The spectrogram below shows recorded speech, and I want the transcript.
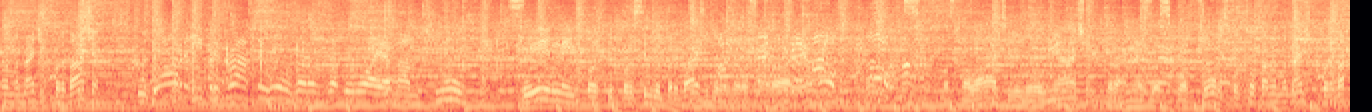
на майданчик, передача. Удар і прекрасний гол зараз забиває нам Чуб. Сильний, після просильну передачу. Чудово зараз грає. Посталачі виборов м'яч, підбирання за Скворцовим. Скворцов на майданчик, передача.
